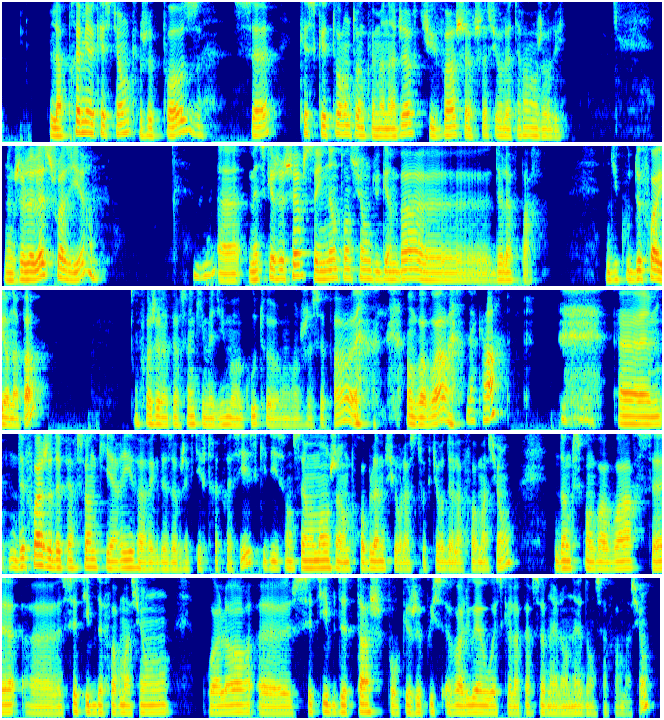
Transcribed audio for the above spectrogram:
la première question que je pose, c'est qu'est-ce que toi, en tant que manager, tu vas chercher sur le terrain aujourd'hui? Donc, je le laisse choisir. Mhm. Euh, mais ce que je cherche, c'est une intention du Gamba euh, de leur part. Du coup, deux fois, il n'y en a pas. Une fois, j'ai la personne qui m'a dit, écoute, je ne sais pas, on va voir. D'accord. Euh, deux fois, j'ai des personnes qui arrivent avec des objectifs très précis, qui disent en ce moment, j'ai un problème sur la structure de la formation. Donc, ce qu'on va voir, c'est euh, ce type de formation ou alors euh, ce type de tâches pour que je puisse évaluer où est-ce que la personne elle en est dans sa formation.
